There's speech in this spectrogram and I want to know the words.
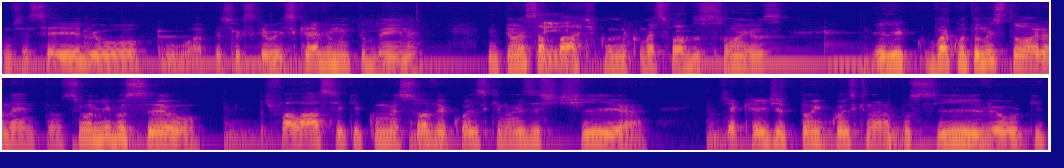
não sei se é ele ou, ou a pessoa que escreveu, escreve muito bem, né? Então essa Sim. parte, quando ele começa a falar dos sonhos, ele vai contando uma história, né? Então se um amigo seu te falasse que começou a ver coisas que não existia, que acreditou em coisas que não era possível, que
